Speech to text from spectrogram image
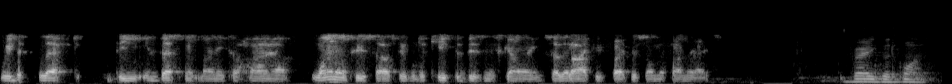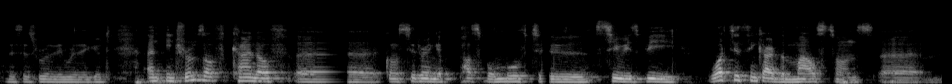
we'd left the investment money to hire one or two salespeople to keep the business going so that I could focus on the fundraise. Very good one. This is really, really good. And in terms of kind of uh, considering a possible move to Series B, what do you think are the milestones um,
